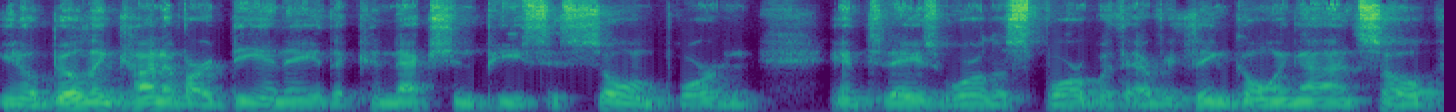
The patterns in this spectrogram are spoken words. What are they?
you know, building kind of our DNA, the connection piece is so important in today's world of sport with everything going on. So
